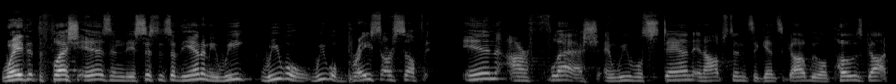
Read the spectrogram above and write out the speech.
way that the flesh is and the assistance of the enemy, we, we, will, we will brace ourselves in our flesh and we will stand in obstinance against God. We will oppose God.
